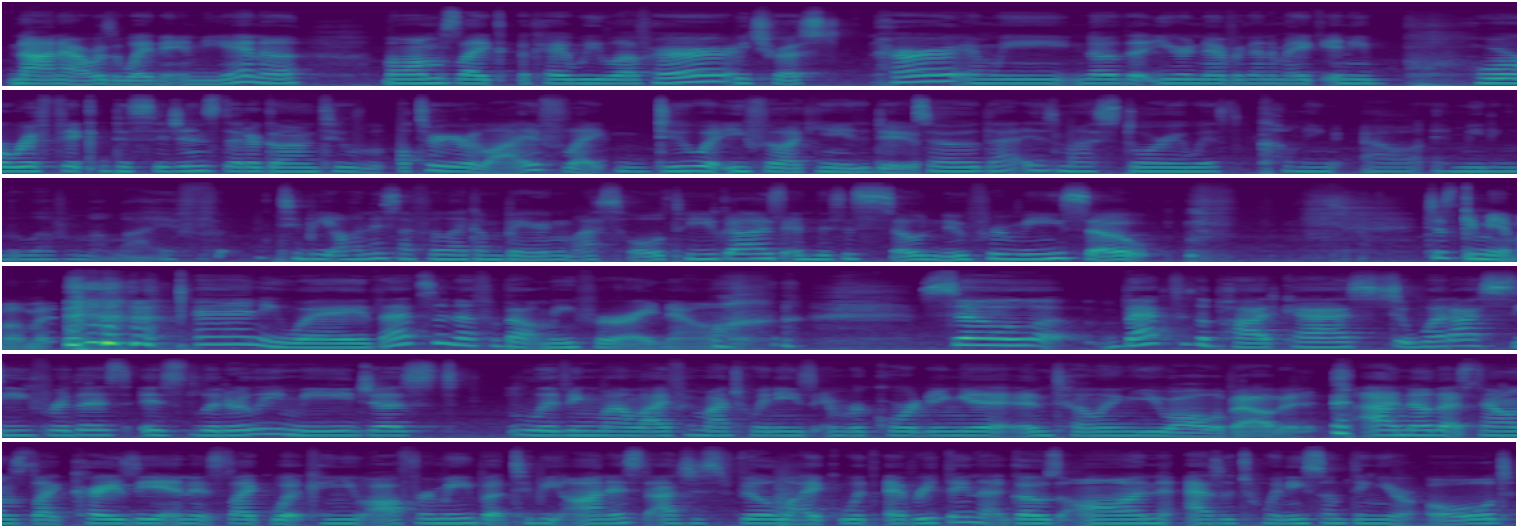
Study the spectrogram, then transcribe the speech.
nine hours away to indiana my mom was like, okay, we love her, we trust her, and we know that you're never going to make any horrific decisions that are going to alter your life. Like, do what you feel like you need to do. So, that is my story with coming out and meeting the love of my life. To be honest, I feel like I'm bearing my soul to you guys, and this is so new for me. So, just give me a moment. anyway, that's enough about me for right now. So, back to the podcast, what I see for this is literally me just living my life in my 20s and recording it and telling you all about it. I know that sounds like crazy and it's like, what can you offer me? But to be honest, I just feel like with everything that goes on as a 20 something year old,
